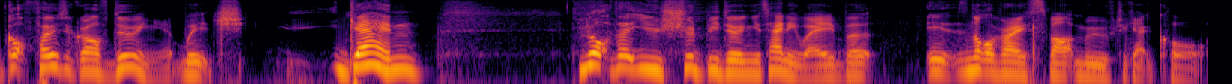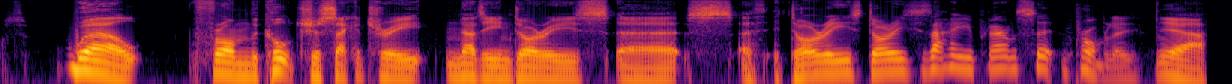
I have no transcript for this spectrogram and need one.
got photographed doing it, which again, not that you should be doing it anyway, but it's not a very smart move to get caught. Well, from the culture secretary Nadine Dorries, uh, uh, Dorries, Dorries, is that how you pronounce it? Probably. Yeah.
